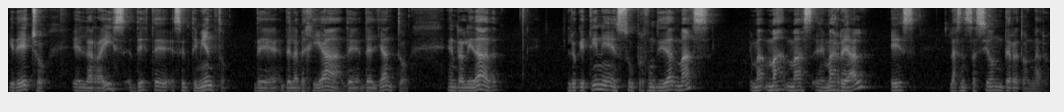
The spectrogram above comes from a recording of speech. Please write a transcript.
Y de hecho, la raíz de este sentimiento de, de la vejía, del llanto, en realidad lo que tiene en su profundidad más, más, más, eh, más real es la sensación de retornar.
